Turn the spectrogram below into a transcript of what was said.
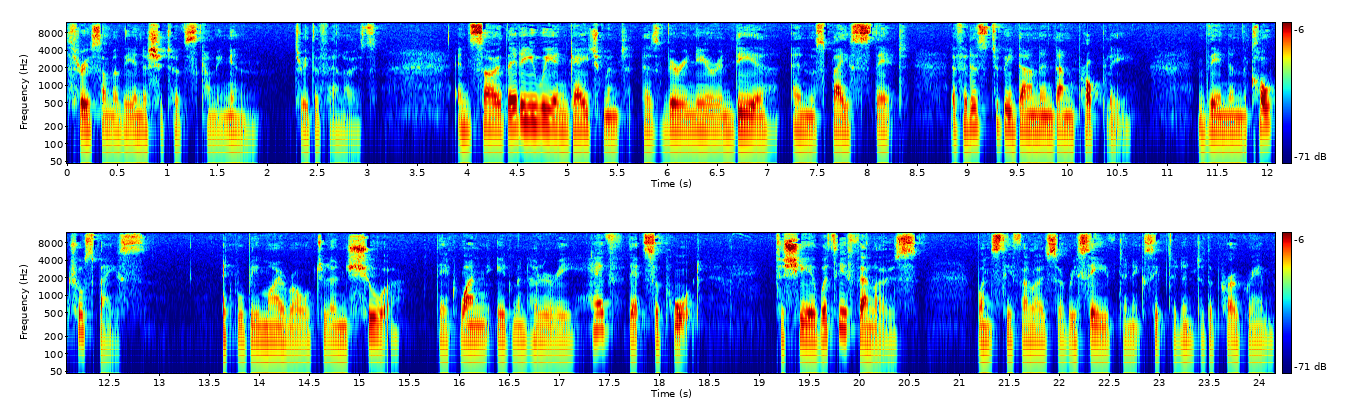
through some of the initiatives coming in through the fellows. And so that iwi engagement is very near and dear in the space that if it is to be done and done properly, then in the cultural space, it will be my role to ensure that one Edmund Hillary have that support to share with their fellows once their fellows are received and accepted into the program,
